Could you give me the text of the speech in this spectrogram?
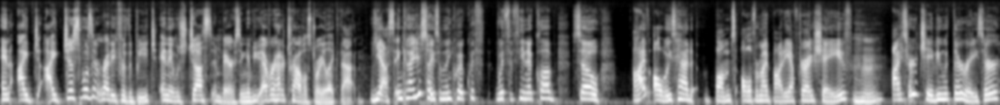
and I, I just wasn't ready for the beach and it was just embarrassing. Have you ever had a travel story like that? Yes, and can I just tell you something quick with with Athena Club? So I've always had bumps all over my body after I shave. Mm-hmm. I started shaving with their razor.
